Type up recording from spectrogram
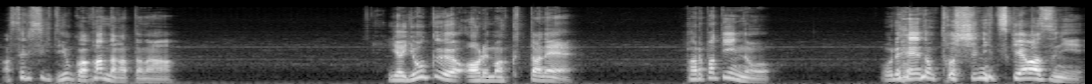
焦りすぎてよくわかんなかったないや、よくあれまくったね。パルパティーンの、俺の年に付き合わずに、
